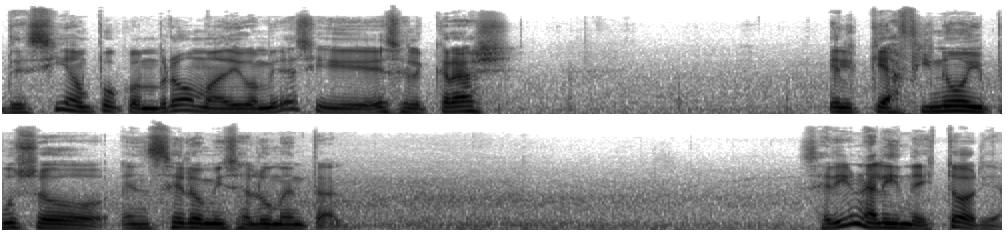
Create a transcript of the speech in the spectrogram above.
Decía un poco en broma, digo, mirá si es el crash el que afinó y puso en cero mi salud mental. Sería una linda historia.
